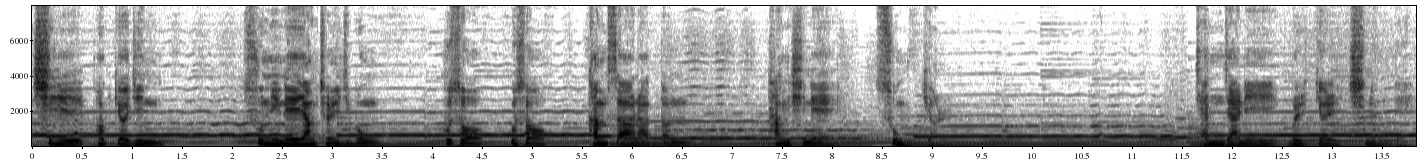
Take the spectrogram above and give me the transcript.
칠 벗겨진 순인의 양철 지붕 구석구석 감싸 안았던 당신의 숨결 잔잔히 물결 치는데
